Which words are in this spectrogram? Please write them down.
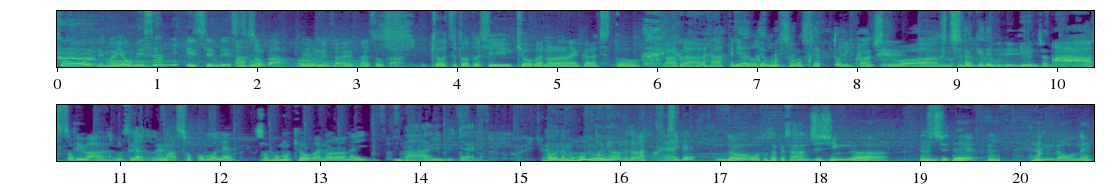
そうね。まあ、嫁さんにっていう時点で。あ、そうか。嫁さん、あ、そうか。今日ちょっと私、今日が乗らないから、ちょっと、あなた勝手いや、にどうぞ。でもそのセットに関しては、あ口だけでもできるんじゃないかああ、なっそうかていう感じも。すいや、るよね。まあそこもね、そこも今日が乗らない場合みたいな。あ、でも本当にあるだろうあ、ね。口で？だから、乙武さん自身が、口でうん、天下をね、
